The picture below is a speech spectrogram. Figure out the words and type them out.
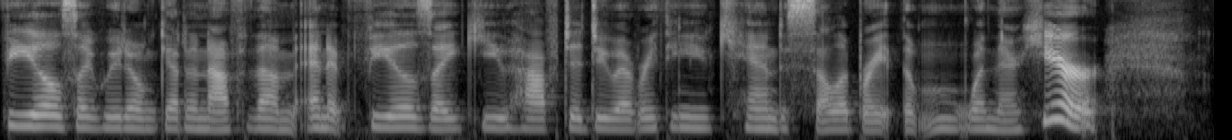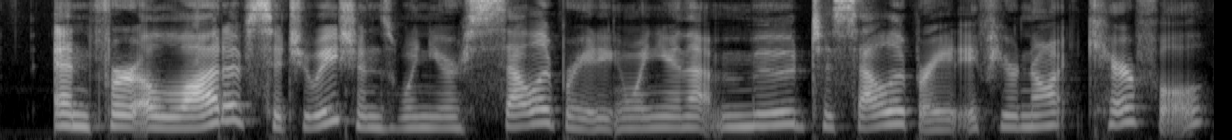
feels like we don't get enough of them and it feels like you have to do everything you can to celebrate them when they're here. And for a lot of situations, when you're celebrating, when you're in that mood to celebrate, if you're not careful,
